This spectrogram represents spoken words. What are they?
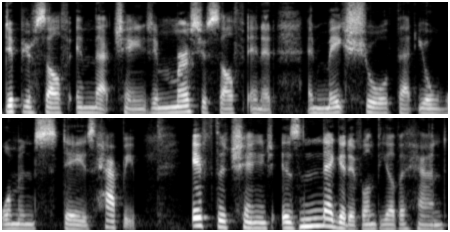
dip yourself in that change, immerse yourself in it, and make sure that your woman stays happy. If the change is negative, on the other hand,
